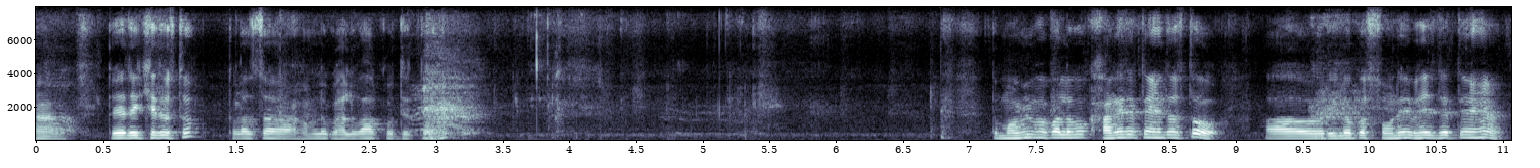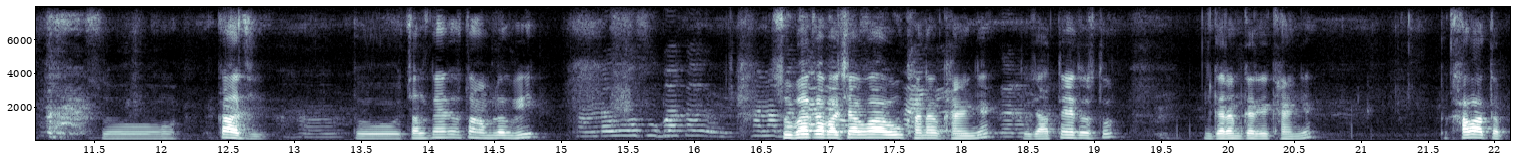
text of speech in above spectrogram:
हाँ तो ये देखिए दोस्तों थोड़ा सा हम लोग हलवा को देते हैं। तो मम्मी पापा लोग को खाने देते हैं दोस्तों और इन लोग को सोने भेज देते हैं। सो का जी हाँ तो चलते हैं दोस्तों हम लोग भी। हम लोग वो सुबह का सुबह का बचा हुआ वो खाना खाएँगे। तो जाते हैं दोस्तों गर्म करके खाएँगे। तो खावा तब।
